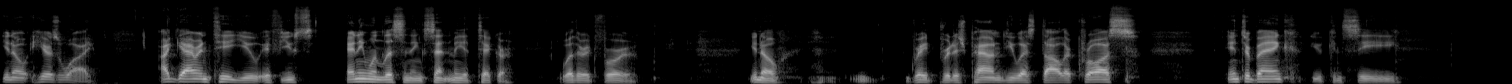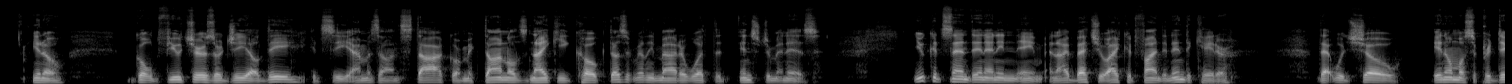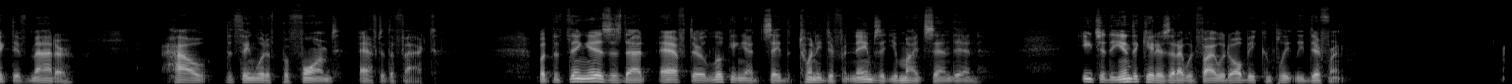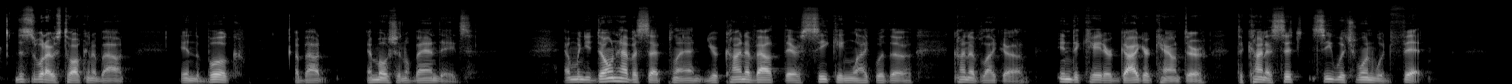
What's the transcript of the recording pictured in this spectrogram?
You know, here's why. I guarantee you, if you anyone listening sent me a ticker, whether it for, you know, Great British Pound, U.S. Dollar Cross, Interbank, you can see, you know, gold futures or GLD. You could see Amazon stock or McDonald's, Nike, Coke. Doesn't really matter what the instrument is you could send in any name, and I bet you I could find an indicator that would show in almost a predictive matter how the thing would have performed after the fact. But the thing is, is that after looking at, say, the 20 different names that you might send in, each of the indicators that I would find would all be completely different. This is what I was talking about in the book about emotional band aids. And when you don't have a set plan, you're kind of out there seeking, like with a kind of like a indicator Geiger counter to kind of sit, see which one would fit.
